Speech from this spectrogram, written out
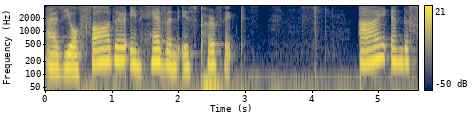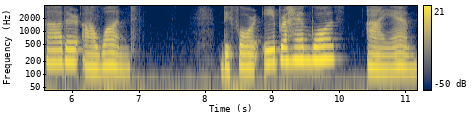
as your Father in heaven is perfect. I and the Father are one. Before Abraham was, I am.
